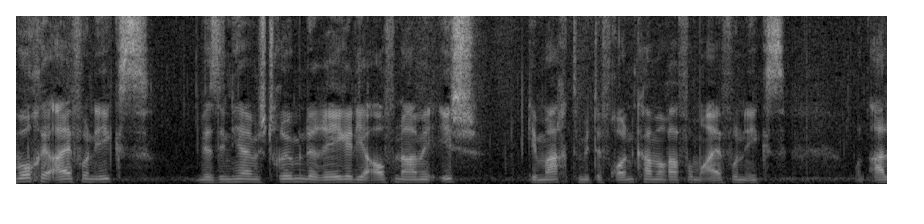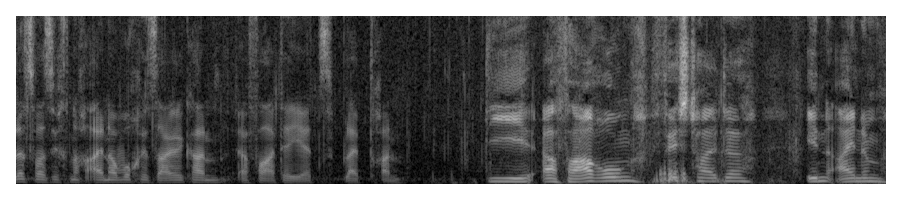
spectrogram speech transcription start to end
Woche iPhone X. Wir sind hier im strömenden Regen. Die Aufnahme ist gemacht mit der Frontkamera vom iPhone X. Und alles, was ich nach einer Woche sagen kann, erfahrt ihr jetzt. Bleibt dran. Die Erfahrung festhalte in einem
